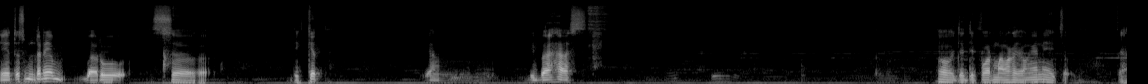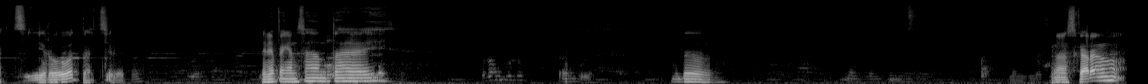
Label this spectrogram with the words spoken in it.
Ya itu sebenarnya baru sedikit yang dibahas oh jadi formal kayak ini cok bacirut bacirut ini pengen santai. Aduh. Nah sekarang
